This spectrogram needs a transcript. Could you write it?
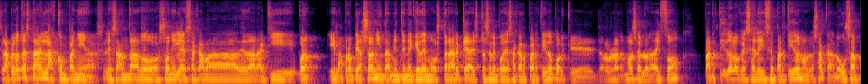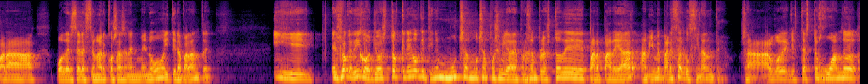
la pelota está en las compañías. Les han dado. Sony les acaba de dar aquí. Bueno, y la propia Sony también tiene que demostrar que a esto se le puede sacar partido, porque ya lo hablaremos, el Horizon, partido, lo que se le dice partido, no lo saca. Lo usa para poder seleccionar cosas en el menú y tira para adelante. Y es lo que digo, yo esto creo que tiene muchas, muchas posibilidades. Por ejemplo, esto de parpadear a mí me parece alucinante. O sea, algo de que te estoy jugando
